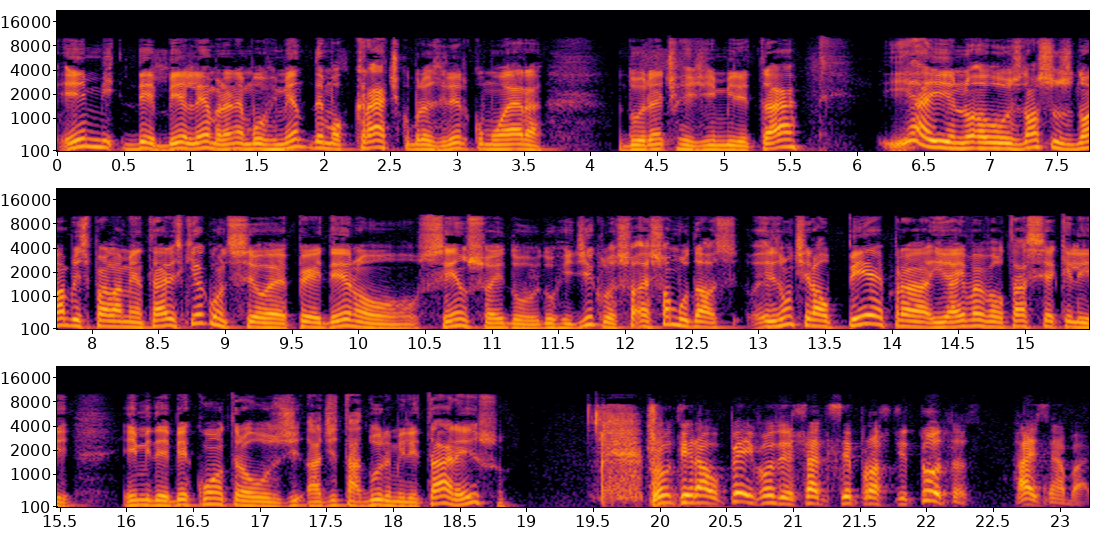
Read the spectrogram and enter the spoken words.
MDB, lembra, né? Movimento Democrático Brasileiro, como era durante o regime militar. E aí, no, os nossos nobres parlamentares, o que aconteceu? É, perderam o senso aí do, do ridículo? É só, é só mudar. Eles vão tirar o P pra, e aí vai voltar a ser aquele MDB contra os, a ditadura militar, é isso? Vamos tirar o P e vão deixar de ser prostitutas? Heisenberg.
